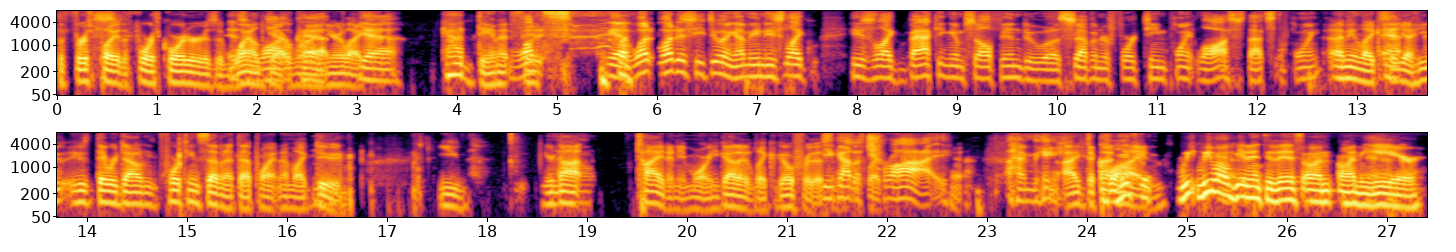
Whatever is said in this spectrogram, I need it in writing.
the first play of the fourth quarter is a wildcat, run. And you're like, yeah, God damn it, What- Fitz. yeah. What what is he doing? I mean, he's like he's like backing himself into a seven or fourteen point loss. That's the point. I mean, like, so And- yeah, he, he was, they were down 14-7 at that point, and I'm like, dude, mm-hmm. you you're not. Tied anymore. You got to like go for this. You got to just like, try. Yeah. I mean, I Uh, decline. We we won't get into this on on the Yeah. air.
